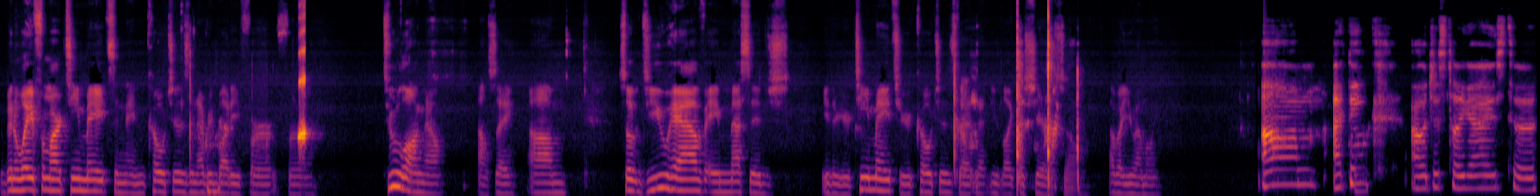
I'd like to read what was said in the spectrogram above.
we've been away from our teammates and, and coaches and everybody for for too long now. I'll say. Um, so, do you have a message, either your teammates or your coaches, that, that you'd like to share? So, how about you, Emily? Um, I think I would just tell you guys to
